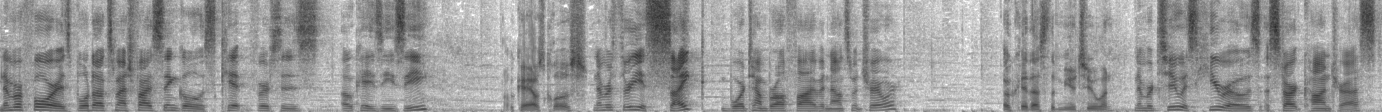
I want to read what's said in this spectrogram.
Number four is Bulldog Smash Five singles. Kit versus OKZZ. Okay, I was close. Number three is Psych. Board Town Brawl 5 announcement trailer. Okay, that's the Mewtwo one. Number two is Heroes, a stark contrast.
